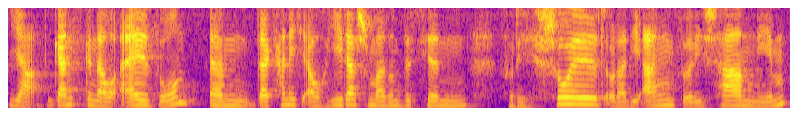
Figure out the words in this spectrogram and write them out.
Ja, ganz genau. Also, ähm, da kann ich auch jeder schon mal so ein bisschen so die Schuld oder die Angst oder die Scham nehmen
